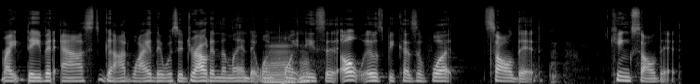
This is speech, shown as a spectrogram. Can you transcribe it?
Right? David asked God why there was a drought in the land at one mm-hmm. point, and he mm-hmm. said, Oh, it was because of what Saul did, King Saul did.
